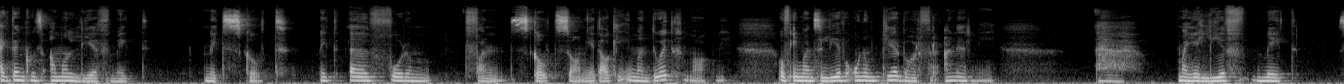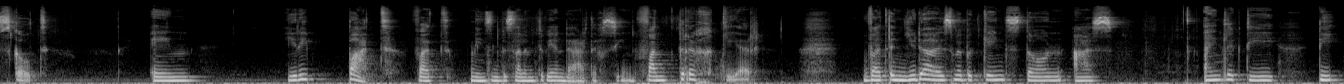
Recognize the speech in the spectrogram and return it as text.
ek dink ons almal leef met met skuld, met 'n vorm van skuld saam. Jy dalk iemand doodgemaak nie of iemand se lewe onomkeerbaar verander nie. Uh, maar jy leef met skuld. En hierdie pad wat mense in Psalm 32 sien van terugkeer wat in Judaïsme bekend staan as eintlik die die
